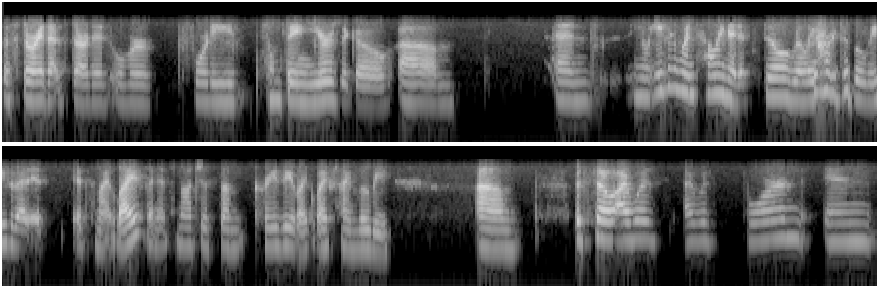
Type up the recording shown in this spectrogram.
a story that started over 40 something years ago. Um, and you know, even when telling it, it's still really hard to believe that it's it's my life and it's not just some crazy like lifetime movie. Um, but so I was I was born in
